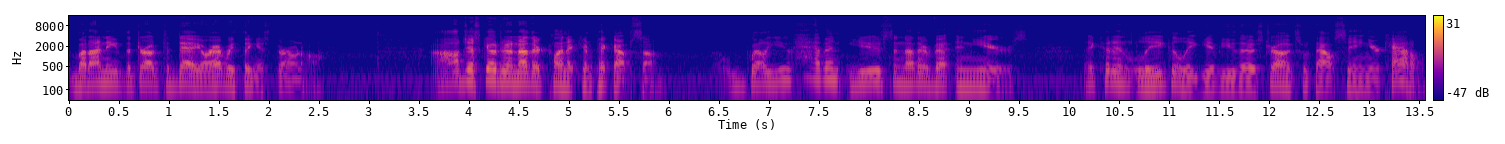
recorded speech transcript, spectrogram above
but I need the drug today or everything is thrown off. I'll just go to another clinic and pick up some. Well, you haven't used another vet in years. They couldn't legally give you those drugs without seeing your cattle.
